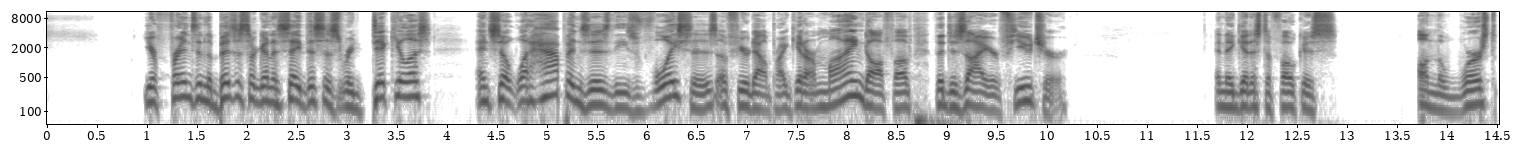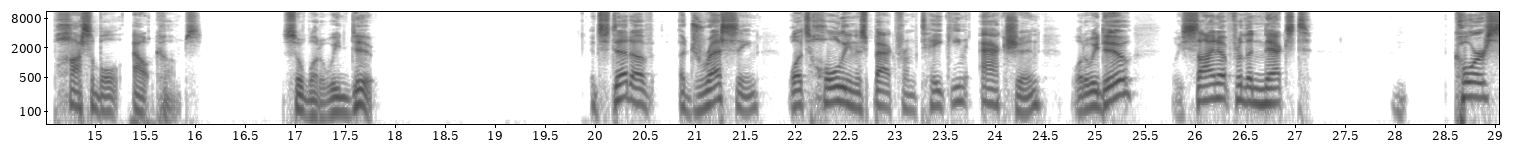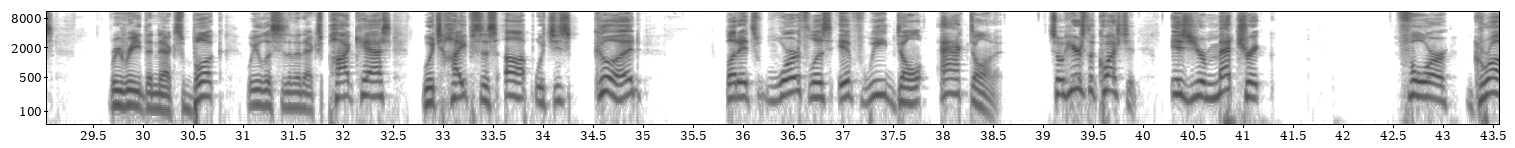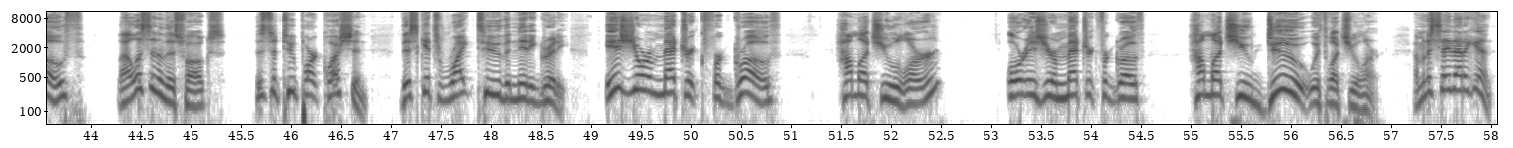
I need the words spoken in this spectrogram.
your friends in the business are going to say this is ridiculous. And so what happens is these voices of fear, doubt, and pride get our mind off of the desired future and they get us to focus on the worst possible outcomes. So what do we do? Instead of addressing what's holding us back from taking action, what do we do? We sign up for the next course we read the next book, we listen to the next podcast, which hypes us up, which is good, but it's worthless if we don't act on it. So here's the question Is your metric for growth? Now, listen to this, folks. This is a two part question. This gets right to the nitty gritty. Is your metric for growth how much you learn? Or is your metric for growth how much you do with what you learn? I'm going to say that again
